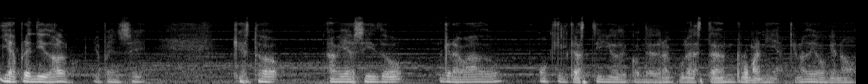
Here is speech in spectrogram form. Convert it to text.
Y he aprendido algo. Yo pensé que esto había sido grabado o que el castillo de Conde Drácula está en Rumanía, que no digo que no,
